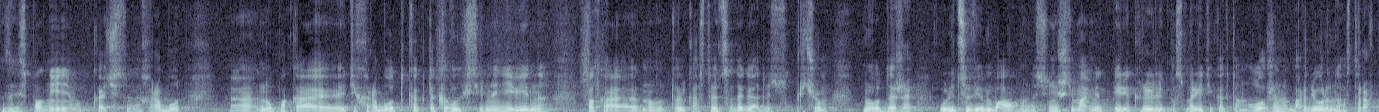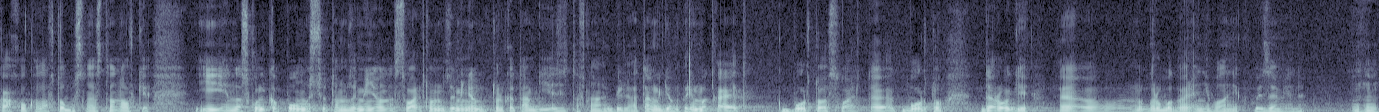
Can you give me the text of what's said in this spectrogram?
за исполнением качественных работ. Э, ну, пока этих работ как таковых сильно не видно, пока ну, только остается догадываться. Причем ну, даже улицу Вимбаума на сегодняшний момент перекрыли. Посмотрите, как там уложены бордюры на островках около автобусной остановки и насколько полностью там заменен асфальт. Он заменен только там, где ездит автомобиль, а там, где он примыкает к борту асфальта, к борту дороги, э, ну, грубо говоря, не было никакой замены. Угу.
